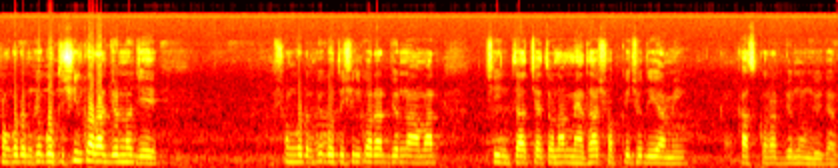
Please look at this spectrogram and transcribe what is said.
সংগঠনকে গতিশীল করার জন্য যে সংগঠনকে গতিশীল করার জন্য আমার চিন্তা, চেতনা, মেধা সব কিছু দিয়ে আমি কাজ করার জন্য অঙ্গীকার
